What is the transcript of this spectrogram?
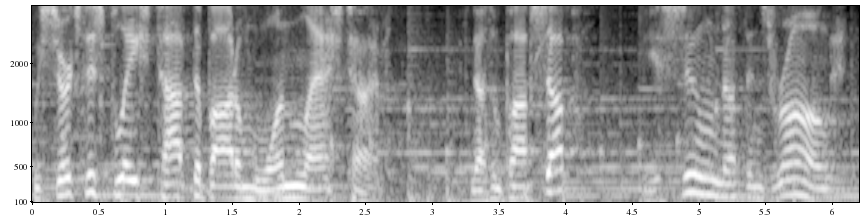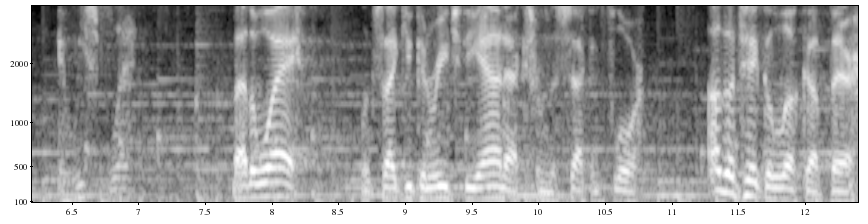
we search this place top to bottom one last time. If nothing pops up, we assume nothing's wrong, and we split. By the way, looks like you can reach the annex from the second floor. I'll go take a look up there.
